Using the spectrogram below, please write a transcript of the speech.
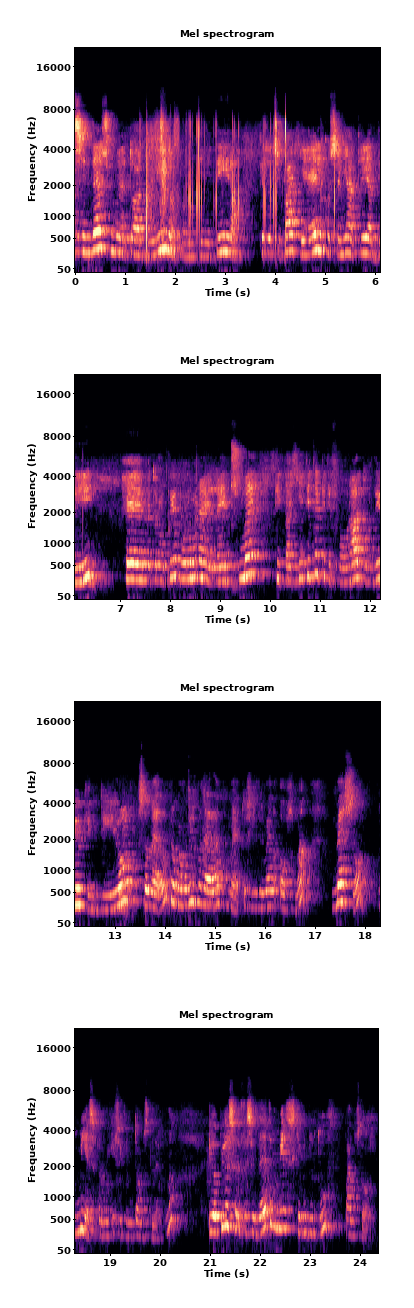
Θα συνδέσουμε το Arduino, τον κινητήρα και το τσιπάκι L293D ε, με τον οποίο μπορούμε να ελέγξουμε τη ταχύτητα και τη φορά των δύο κινητήρων. Στο μέλλον προγραμματίζουμε να ελέγχουμε το συγκεκριμένο όχημα μέσω μίας εφαρμογής στο κινητό μας τηλέφωνο, η οποία θα συνδέεται με μια συσκευή Bluetooth πάνω στο όχημα.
